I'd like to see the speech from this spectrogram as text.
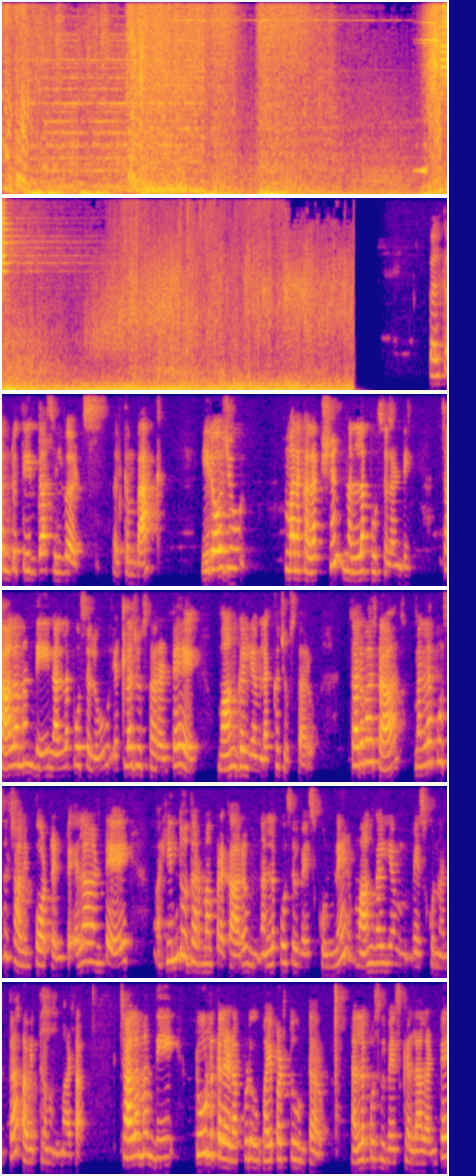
Welcome to Theertha silvers welcome back ఈరోజు మన collection నల్ల పూసలండి. చాలా మంది నల్ల పూసలు ఎట్లా చూస్తారంటే మాంగళ్యం లెక్క చూస్తారు. తర్వాత నల్ల పూసలు చాలా ఇంపార్టెంట్. ఎలా అంటే హిందూ ధర్మం ప్రకారం నల్ల పూసలు వేసుకునే మాంగళ్యం వేసుకున్నంత పవిత్రం అన్నమాట చాలామంది టూర్లకు వెళ్ళేటప్పుడు భయపడుతూ ఉంటారు. నల్ల పూసలు వేసుకెళ్ళాలంటే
